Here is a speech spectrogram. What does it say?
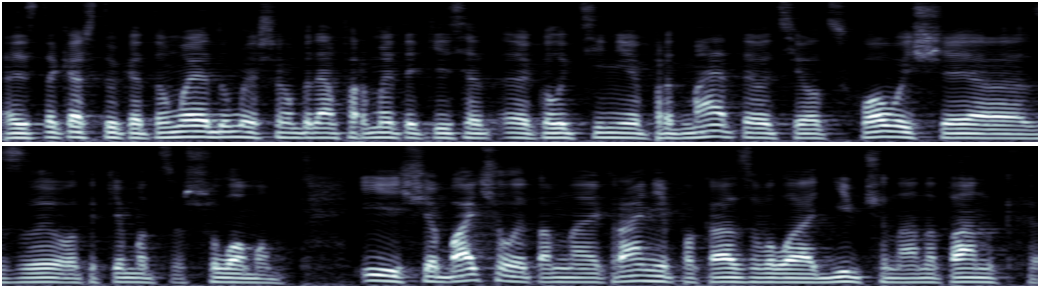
Ось така штука. Тому я думаю, що ми будемо фармити якісь е, колекційні предмети, оці от сховища з отаким от шоломом. І ще бачили, там на екрані показувала дівчина на танк. Е,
